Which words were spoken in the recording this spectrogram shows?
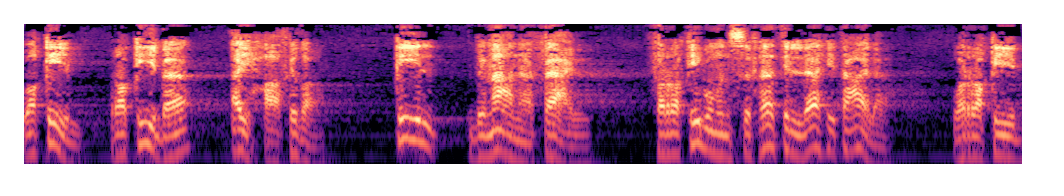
وقيل رقيبا أي حافظا. قيل بمعنى فاعل. فالرقيب من صفات الله تعالى والرقيب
